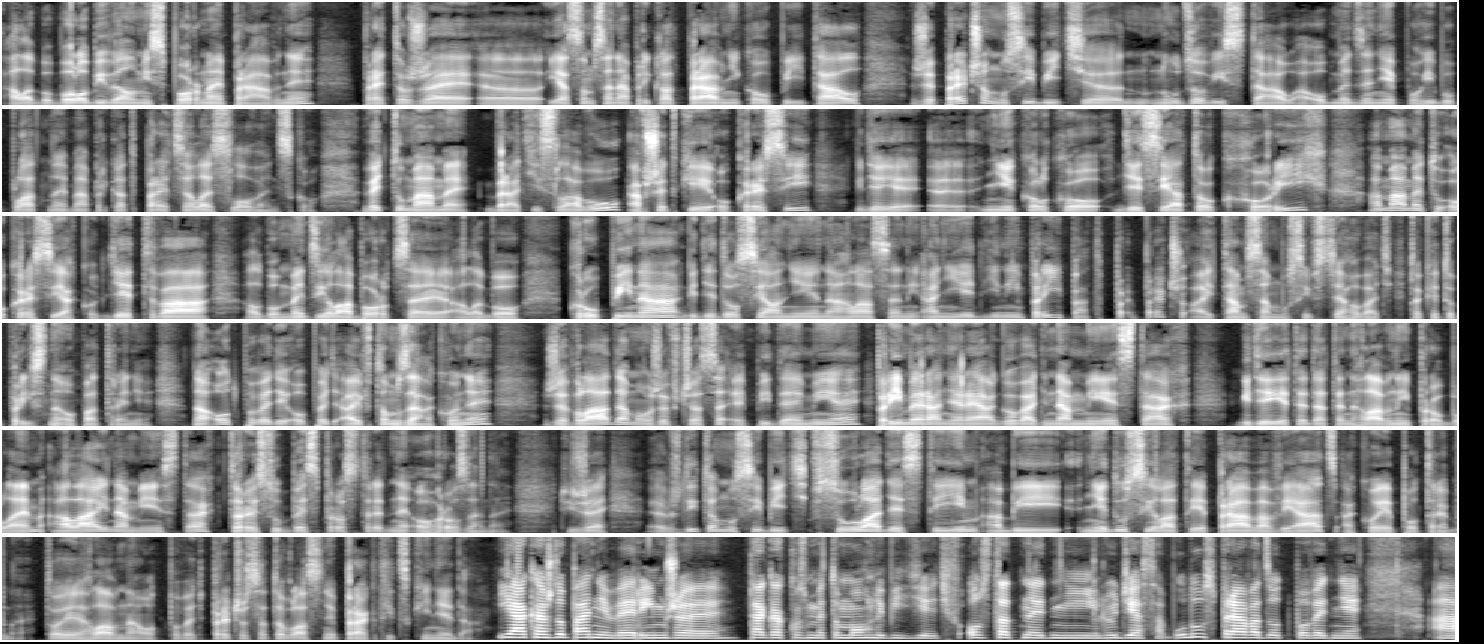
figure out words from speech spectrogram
alebo bolo by veľmi sporné právne, pretože e, ja som sa napríklad právnikov pýtal, že prečo musí byť e, núdzový stav a obmedzenie pohybu platné napríklad pre celé Slovensko. Veď tu máme Bratislavu a všetky jej okresy, kde je e, niekoľko desiatok chorých a máme tu okresy ako Detva, alebo Medzilaborce, alebo Krupina, kde dosiaľ nie je nahlásený ani jediný prípad. Pre, prečo aj tam sa musí vzťahovať takéto prísne opatrenie? Na odpovede opäť aj v tom zákone, že vláda môže v čase epidémie primerane reagovať na miestach, kde je teda ten hlavný problém, ale aj na miestach, ktoré sú bezprostredne ohrozené. Čiže e, vždy to musí byť v súlade s tým, aby nedusila tie práva viac, ako je potrebné. To je hlavná odpoveď. Prečo sa to vlastne prakticky nedá? Ja každopádne verím, že tak ako sme to mohli vidieť v ostatné dni, ľudia sa budú správať zodpovedne a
